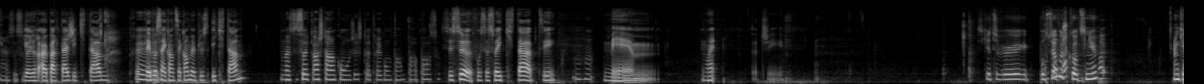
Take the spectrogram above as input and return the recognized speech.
Ouais, c'est ça. il y a un partage équitable. Très- Peut-être pas 50-50, mais plus équitable. Ouais, c'est ça. Quand j'étais en congé, j'étais très contente par rapport à ça. C'est ça, il faut que ce soit équitable, tu sais. Mhm. Mais, euh, ouais. Touché. Est-ce que tu veux poursuivre ou je continue? Ouais. OK.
